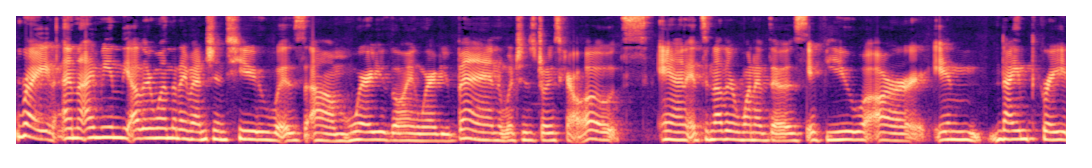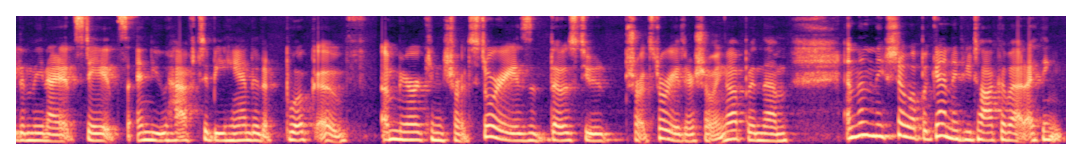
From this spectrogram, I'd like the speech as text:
right. And I mean, the other one that I mentioned to you was um, Where Are You Going? Where Have You Been? which is Joyce Carol Oates. And it's another one of those if you are in ninth grade in the United States and you have to be handed a book of American short stories, those two short stories are showing up in them. And then they show up again if you talk about, I think,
